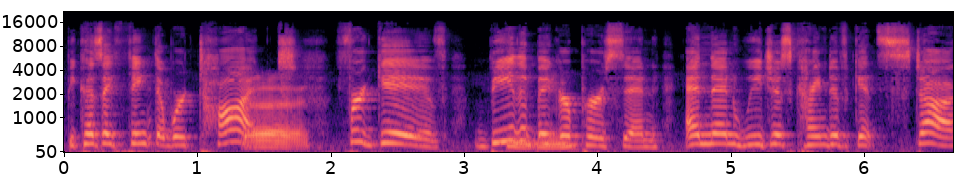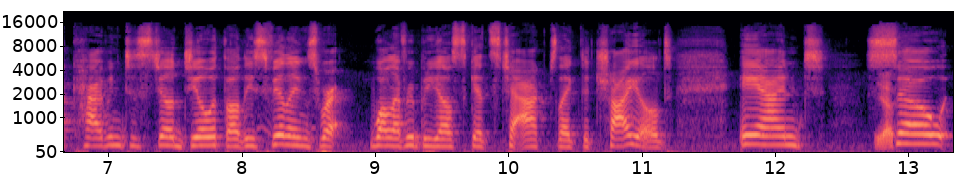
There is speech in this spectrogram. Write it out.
because I think that we're taught Good. forgive, be the bigger Mm-hmm. person. And then we just kind of get stuck having to still deal with all these feelings where while everybody else gets to act like the child. And Yep. so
